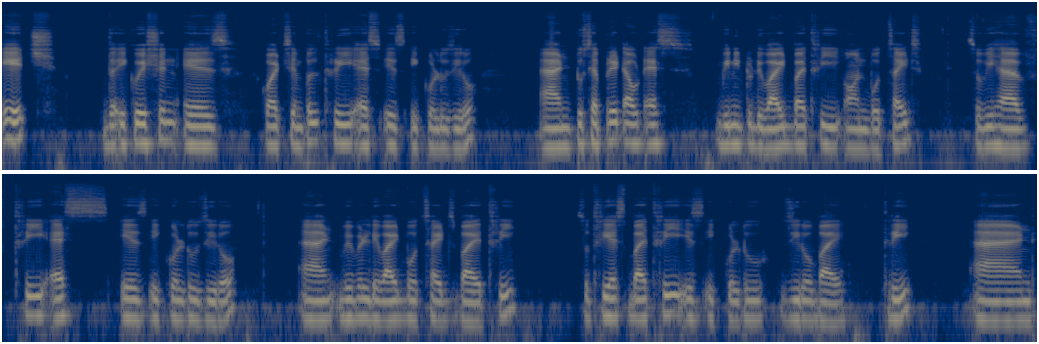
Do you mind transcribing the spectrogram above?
H the equation is quite simple 3S is equal to 0 and to separate out S we need to divide by 3 on both sides so we have 3s is equal to 0 and we will divide both sides by 3. So 3s by 3 is equal to 0 by 3 and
